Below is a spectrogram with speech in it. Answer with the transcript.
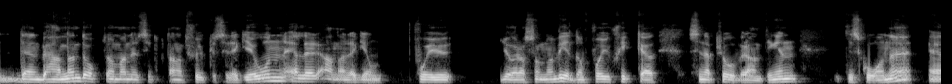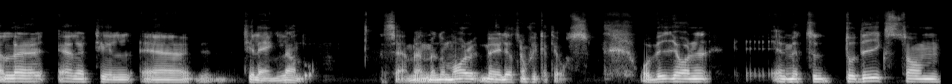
den behandlande doktorn, om man nu sitter på ett annat sjukhus i region eller annan region, får ju göra som de vill. De får ju skicka sina prover antingen till Skåne eller, eller till, eh, till England. Då. Men, men de har möjligheten att skicka till oss. Och vi har en, en metodik som,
